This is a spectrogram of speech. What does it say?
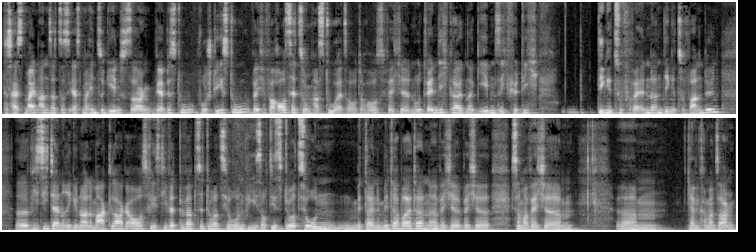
das heißt, mein Ansatz ist erstmal hinzugehen, zu sagen, wer bist du, wo stehst du, welche Voraussetzungen hast du als Autohaus, welche Notwendigkeiten ergeben sich für dich, Dinge zu verändern, Dinge zu wandeln äh, wie sieht deine regionale Marktlage aus? Wie ist die Wettbewerbssituation? Wie ist auch die Situation mit deinen Mitarbeitern? Ne? Welche, welche, ich sag mal, welche, ähm, ja, wie kann man sagen,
